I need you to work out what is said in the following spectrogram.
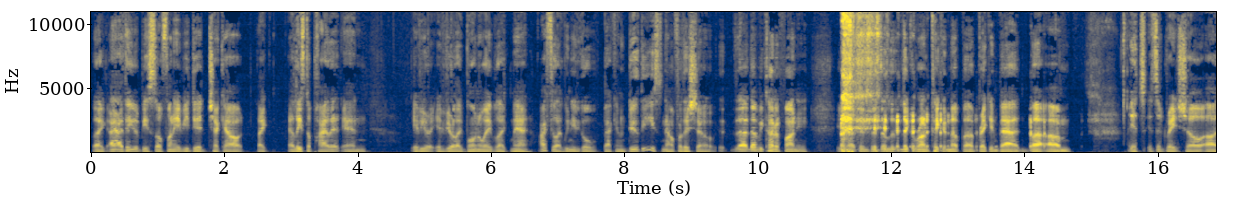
like I, I think it would be so funny if you did check out like at least a pilot, and if you're if you're like blown away, like, man, I feel like we need to go back and do these now for the show. That that'd be kind of funny, you know, to, to, to around picking up uh, Breaking Bad, but um, it's it's a great show. Uh,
